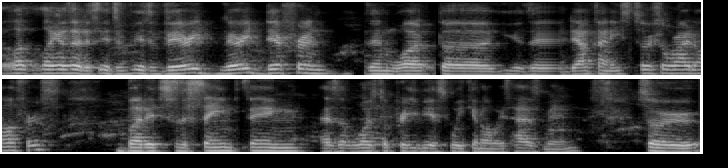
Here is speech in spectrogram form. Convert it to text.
like I said, it's, it's it's very very different than what the the downtown east social ride offers but it's the same thing as it was the previous week and always has been. So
